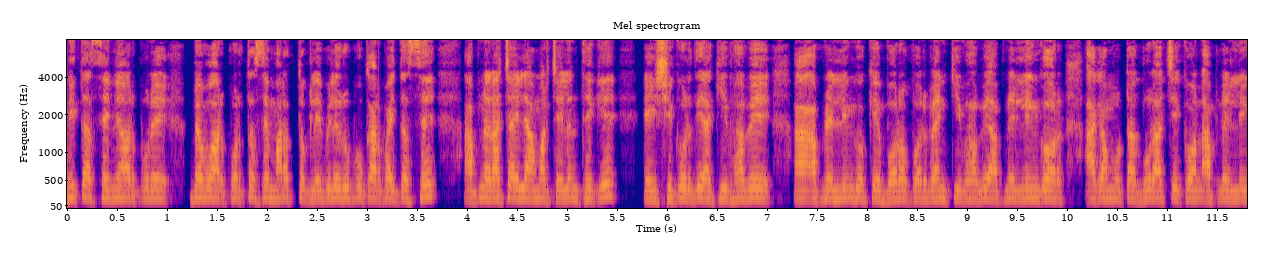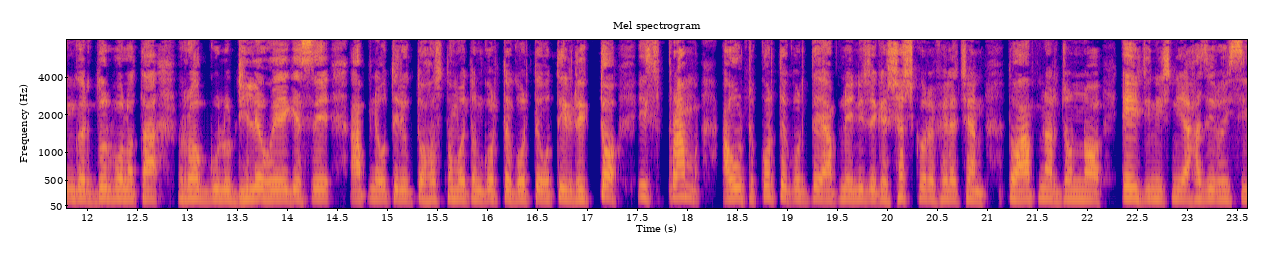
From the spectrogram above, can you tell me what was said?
নিতাছে, নেওয়ার পরে ব্যবহার করতেছে, মারাত্মক লেভেলের উপকার পাইতেছে। আপনারা চাইলে আমার চ্যানেল থেকে এই শিকড় দিয়া কীভাবে আপনার লিঙ্গকে বড় করবেন, কীভাবে আপনার লিঙ্গর আগামোটা গোড়া চিকন, আপনার লিঙ্গের দুর্বলতা রোগগুলো ঢিলে হয়ে গেছে। আপনি অতিরিক্ত হস্তমৈথন করতে করতে অতিরিক্ত স্প্রাম আউট করতে করতে আপনি নিজেকে শেষ করে ফেলেছেন। তো আপনার জন্য এই জিনিস নিয়ে হাজির হয়েছি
